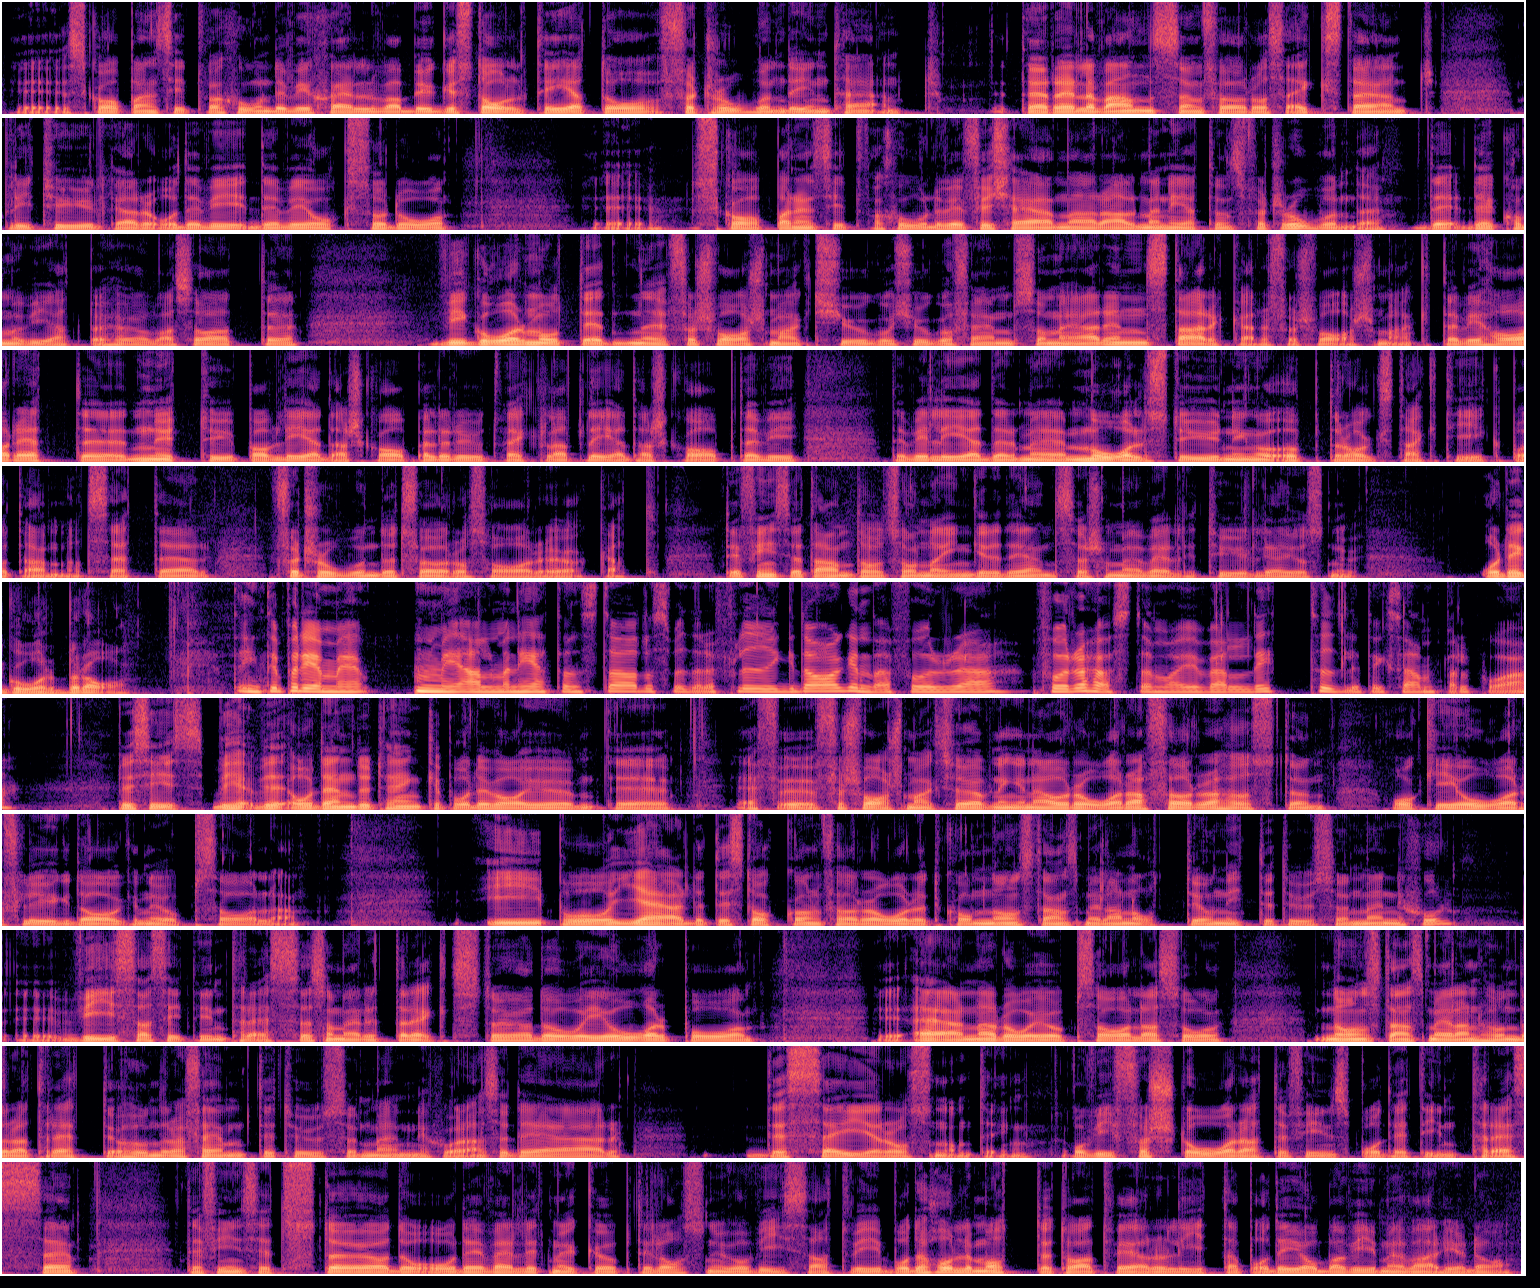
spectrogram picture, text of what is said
eh, skapa en situation där vi själva bygger stolthet och förtroende internt. Där relevansen för oss externt blir tydligare och där vi, där vi också då eh, Eh, skapar en situation där vi förtjänar allmänhetens förtroende. Det, det kommer vi att behöva. Så att eh, vi går mot en eh, försvarsmakt 2025 som är en starkare försvarsmakt. Där vi har ett eh, nytt typ av ledarskap eller utvecklat ledarskap. Där vi där vi leder med målstyrning och uppdragstaktik på ett annat sätt. Där förtroendet för oss har ökat. Det finns ett antal sådana ingredienser som är väldigt tydliga just nu. Och det går bra. Jag tänkte på det med, med allmänhetens stöd och så vidare. Flygdagen där förra, förra hösten var ju väldigt tydligt exempel på Precis, och den du tänker på det var ju eh, Försvarsmaktsövningen Aurora förra hösten och i år flygdagen i Uppsala. I, på Gärdet i Stockholm förra året kom någonstans mellan 80 och 90 000 människor. Eh, visa sitt intresse som är ett direkt stöd och i år på eh, Ärna då i Uppsala så någonstans mellan 130 och 150 000 människor. Alltså det är det säger oss någonting och vi förstår att det finns både ett intresse, det finns ett stöd och, och, det är väldigt mycket upp till oss nu att visa att vi både håller måttet och att vi är att lita på. Det jobbar vi med varje dag.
